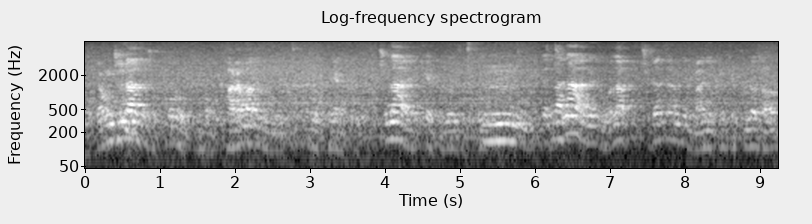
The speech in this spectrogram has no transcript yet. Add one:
뭐 영준아도 좋고 뭐 바라바도 좋고 그냥 준아 이렇게 불러주고 음, 근데 준아는 워낙 주변 사람들이 많이 그렇게 불러서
